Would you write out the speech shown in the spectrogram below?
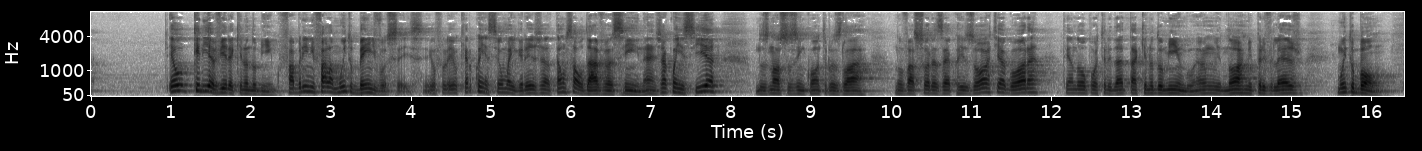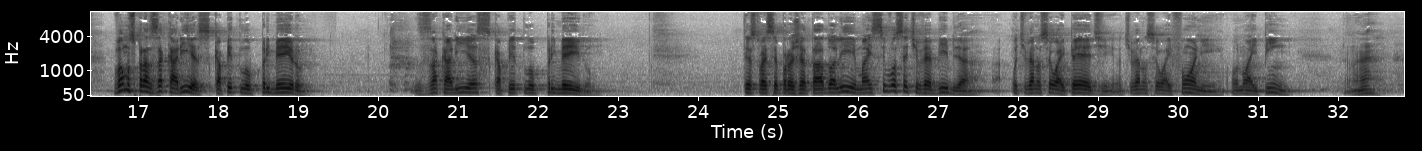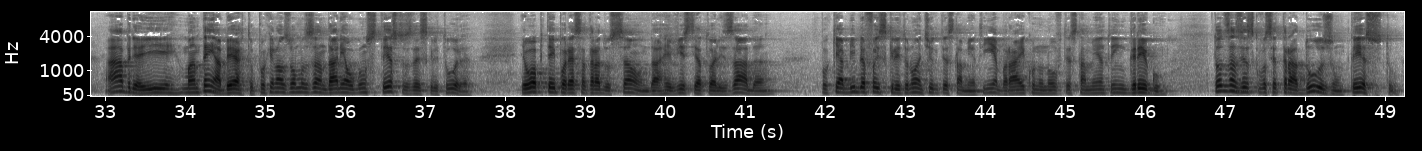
eu queria vir aqui no domingo. Fabrini fala muito bem de vocês. Eu falei, eu quero conhecer uma igreja tão saudável assim, né? Já conhecia nos nossos encontros lá no Vassouras Eco Resort e agora tendo a oportunidade de estar aqui no domingo. É um enorme privilégio, muito bom. Vamos para Zacarias, capítulo 1. Zacarias, capítulo 1. O texto vai ser projetado ali, mas se você tiver Bíblia, ou tiver no seu iPad, ou tiver no seu iPhone, ou no iPin, né? abre aí, mantenha aberto, porque nós vamos andar em alguns textos da Escritura. Eu optei por essa tradução da revista atualizada, porque a Bíblia foi escrita no Antigo Testamento em hebraico, no Novo Testamento em grego. Todas as vezes que você traduz um texto,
